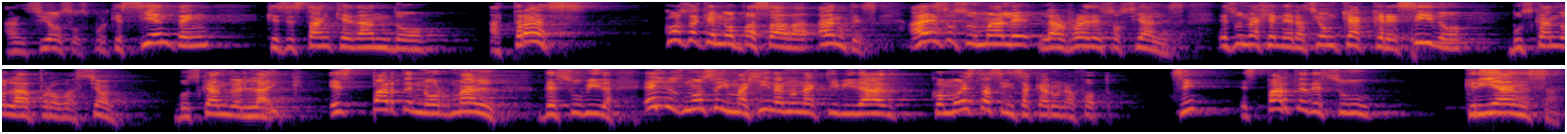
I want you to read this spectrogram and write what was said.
ansiosos porque sienten que se están quedando atrás cosa que no pasaba antes. A eso sumale las redes sociales. Es una generación que ha crecido buscando la aprobación, buscando el like. Es parte normal de su vida. Ellos no se imaginan una actividad como esta sin sacar una foto. ¿Sí? Es parte de su crianza.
